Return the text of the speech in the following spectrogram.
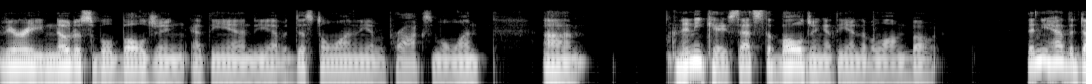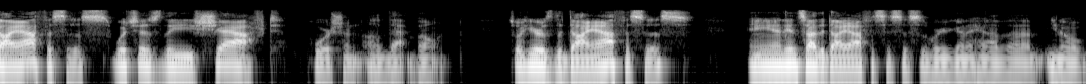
very noticeable bulging at the end. You have a distal one and you have a proximal one. Um, in any case, that's the bulging at the end of a long bone. Then you have the diaphysis, which is the shaft portion of that bone. So here's the diaphysis, and inside the diaphysis, this is where you're going to have a, you know,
